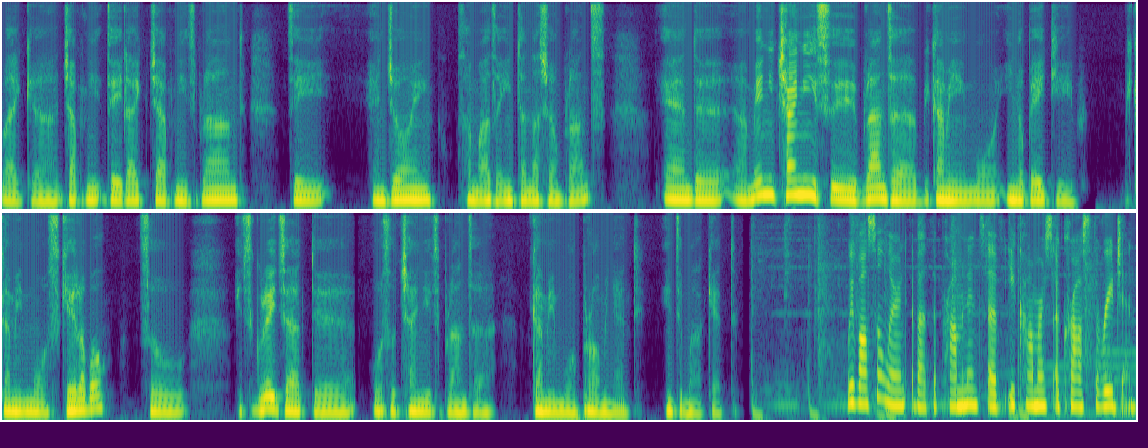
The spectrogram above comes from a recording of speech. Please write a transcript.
like uh, japanese they like japanese brand they enjoying some other international brands. And uh, uh, many Chinese uh, brands are becoming more innovative, becoming more scalable. So it's great that uh, also Chinese brands are becoming more prominent in the market. We've also learned about the prominence of e commerce across the region.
